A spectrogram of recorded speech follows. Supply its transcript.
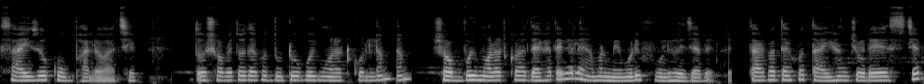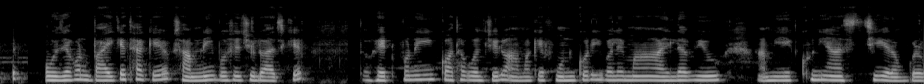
সাইজও খুব ভালো আছে। তো সবে তো দেখো দুটো বই মলাট করলাম। সব বই মলাট করা দেখাতে গেলে আমার মেমোরি ফুল হয়ে যাবে। তারপর দেখো তাইহান চলে এসছে। ও যখন বাইকে থাকে, সামনেই বসেছিল আজকে। তো হেডফোনেই কথা বলছিল, আমাকে ফোন করেই বলে, মা আই লাভ ইউ আমি এক্ষুনি আসছি এরকম করে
